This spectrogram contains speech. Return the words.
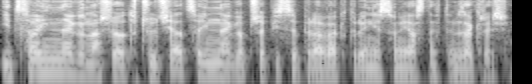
i co innego nasze odczucia, co innego przepisy prawa, które nie są jasne w tym zakresie.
